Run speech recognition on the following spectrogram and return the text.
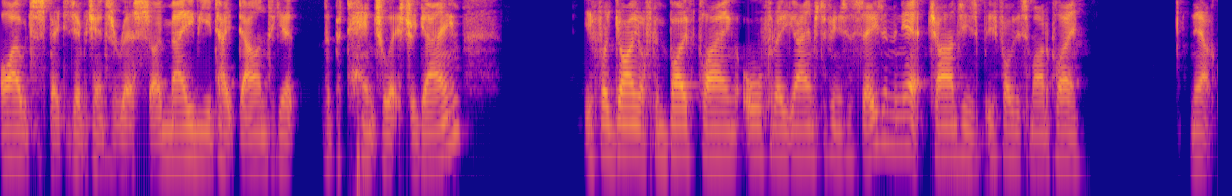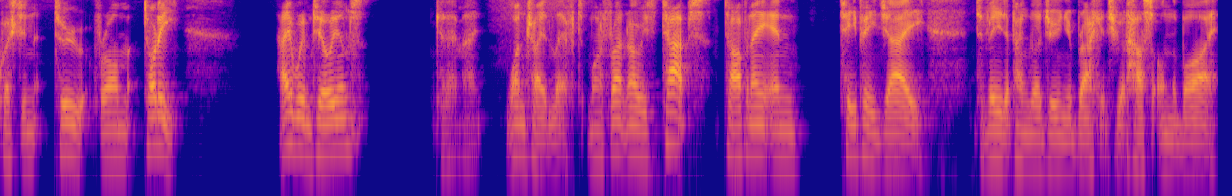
I would suspect he's every chance to rest. So maybe you take Dallin to get the potential extra game. If we're going off them both playing all three games to finish the season, then yeah, Charnze is, is probably the smarter play. Now, question two from Toddy. Hey, Wim Tilliams. G'day, mate. One trade left. My front row is Taps, Tapine, and TPJ. Tevita Pangai Jr. brackets. You've got Haas on the buy.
